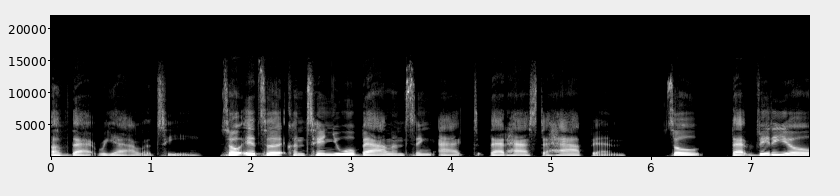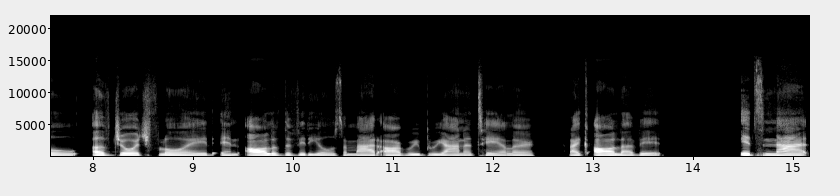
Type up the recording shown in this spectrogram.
of that reality. So it's a continual balancing act that has to happen. So that video of George Floyd and all of the videos, Ahmaud Arbery, Breonna Taylor, like all of it, it's not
